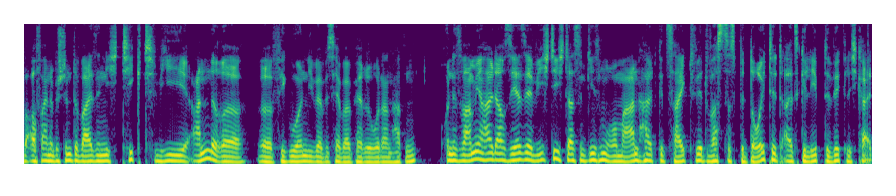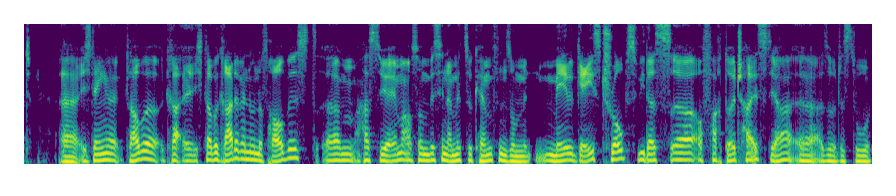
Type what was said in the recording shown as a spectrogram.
auf eine bestimmte Weise nicht tickt wie andere äh, Figuren, die wir bisher bei Periodan hatten. Und es war mir halt auch sehr, sehr wichtig, dass in diesem Roman halt gezeigt wird, was das bedeutet als gelebte Wirklichkeit. Äh, ich denke, glaube, ich glaube, gerade wenn du eine Frau bist, ähm, hast du ja immer auch so ein bisschen damit zu kämpfen, so mit Male Gaze Tropes, wie das äh, auf Fachdeutsch heißt, ja, äh, also dass du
